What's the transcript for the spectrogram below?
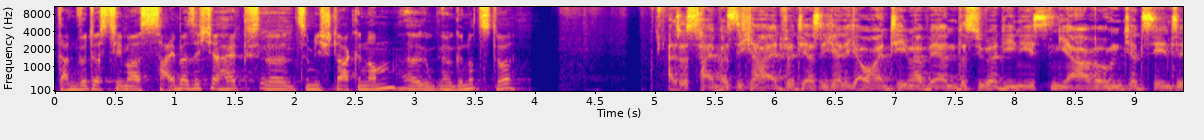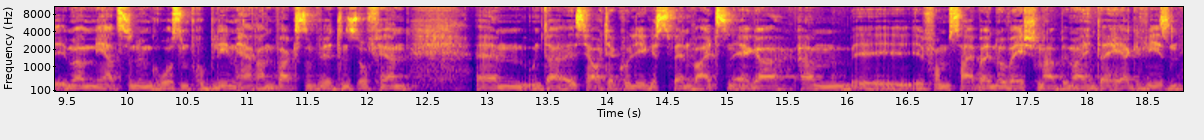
Dann wird das Thema Cybersicherheit äh, ziemlich stark genommen, äh, genutzt, oder? Also Cybersicherheit wird ja sicherlich auch ein Thema werden, das über die nächsten Jahre und Jahrzehnte immer mehr zu einem großen Problem heranwachsen wird. Insofern, ähm, und da ist ja auch der Kollege Sven Weizenegger ähm, äh, vom Cyber Innovation Hub immer hinterher gewesen,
